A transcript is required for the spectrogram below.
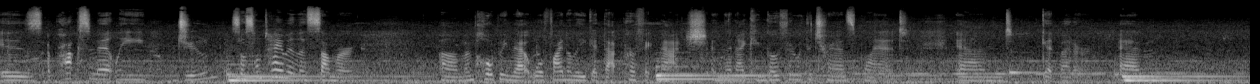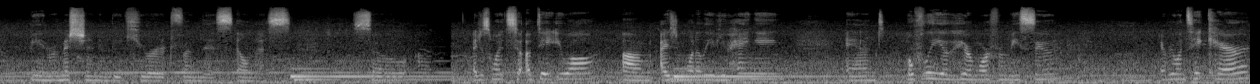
is approximately June, so sometime in the summer. Um, I'm hoping that we'll finally get that perfect match and then I can go through with the transplant and get better. And remission and be cured from this illness. So um, I just wanted to update you all. Um, I didn't want to leave you hanging, and hopefully you'll hear more from me soon. Um, everyone take care,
